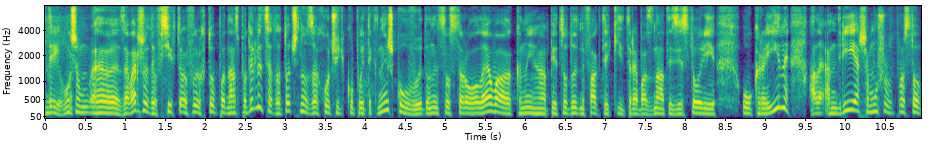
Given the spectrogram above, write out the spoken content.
Андрій, можемо е, завершити. Всі, хто хто по нас подивляться, то точно захочуть купити книжку видавництво Старого Лева, книга «501 факт, який треба знати з історії України. Але Андрій, я ще мушу просто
